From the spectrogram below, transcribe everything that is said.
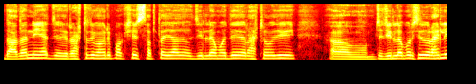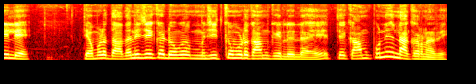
दादांनी या राष्ट्रवादी काँग्रेस पक्षाची सत्ता या जिल्ह्यामध्ये राष्ट्रवादी आमच्या जिल्हा परिषद राहिलेली आहे. त्यामुळे दादाने जे काही डोंगर म्हणजे इतकं मोठं काम केलेलं आहे ते काम कोणी नाकारणार आहे.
